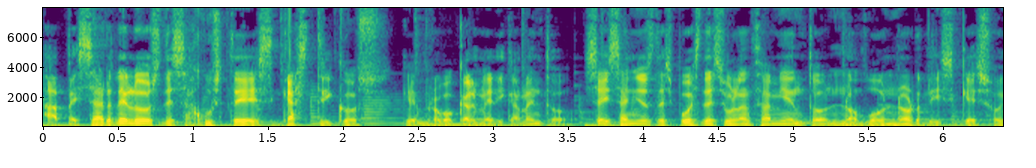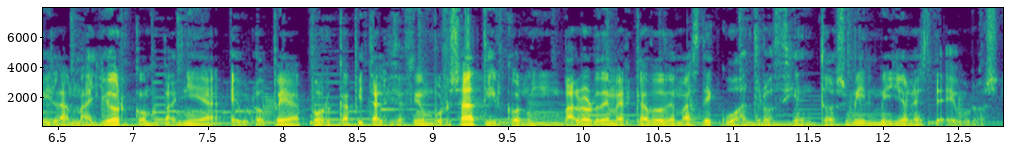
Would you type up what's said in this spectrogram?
A pesar de los desajustes gástricos que provoca el medicamento, seis años después de su lanzamiento, Novo Nordisk es hoy la mayor compañía europea por capitalización bursátil, con un valor de mercado de más de 400.000 millones de euros.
